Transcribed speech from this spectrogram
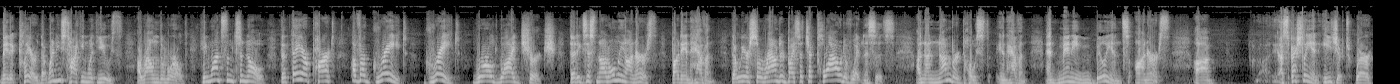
made it clear that when he's talking with youth around the world, he wants them to know that they are part of a great, great worldwide church that exists not only on earth, but in heaven that we are surrounded by such a cloud of witnesses, an unnumbered host in heaven, and many billions on earth. Um, especially in Egypt, where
